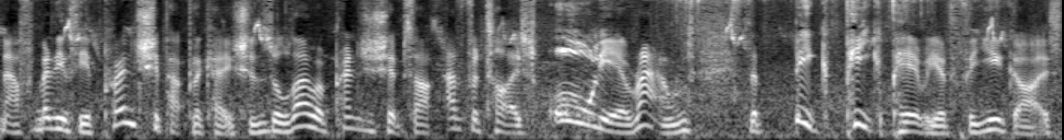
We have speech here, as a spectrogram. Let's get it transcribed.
Now, for many of the apprenticeship applications, although apprenticeships are advertised all year round, the big peak period for you guys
